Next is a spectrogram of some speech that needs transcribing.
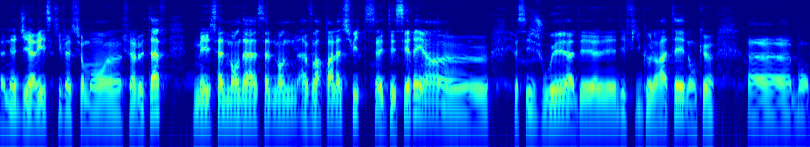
Euh, Harris qui va sûrement euh, faire le taf. Mais ça demande, à, ça demande à voir par la suite. Ça a été serré. Hein, euh, ça s'est joué à des, à des field goals ratés. Donc, bon,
